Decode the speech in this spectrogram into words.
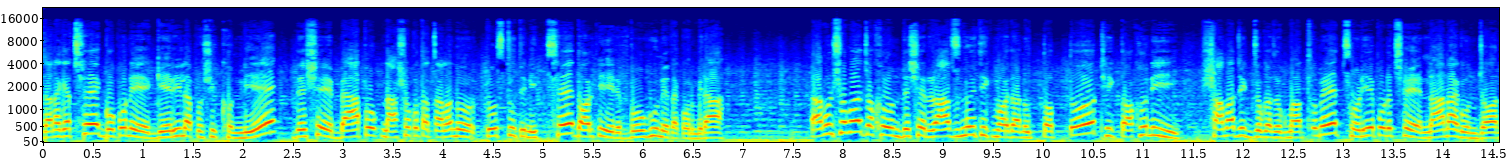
জানা গেছে, গোপনে গেরিলা প্রশিক্ষণ নিয়ে দেশে ব্যাপক নাশকতা চালানোর প্রস্তুতি নিচ্ছে দলটির বহু নেতাকর্মীরা। এমন সময় যখন দেশের রাজনৈতিক ময়দান উত্তপ্ত, ঠিক তখনই সামাজিক যোগাযোগ মাধ্যমে ছড়িয়ে পড়েছে নানা গুঞ্জন।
